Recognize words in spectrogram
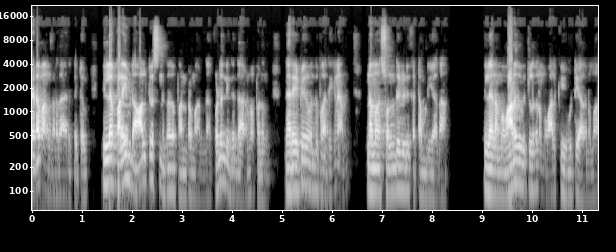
இடம் வாங்குறதா இருக்கட்டும் இல்லை பழைய வீடு ஆல்ட்ரேஷன் ஏதாவது பண்ணுற மாதிரி இருந்தால் கூட நீங்கள் தாராளமாக பண்ணுங்க. நிறைய பேர் வந்து பார்த்தீங்கன்னா நம்ம சொந்த வீடு கட்ட முடியாதா? இல்லை நம்ம வாடகை வீட்டில் தான் நம்ம வாழ்க்கையை ஊட்டி ஆகணுமா?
